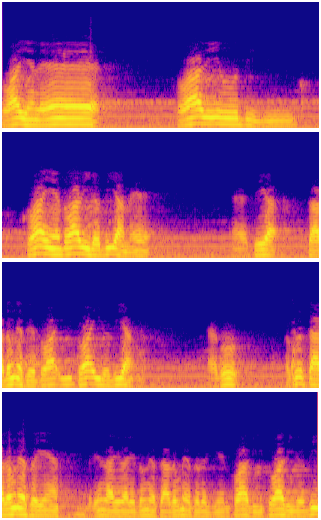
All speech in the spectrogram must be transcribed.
သွားရင်လေသွားသည်ဟုသိသွားရင်သွားပြီလို့သိရမယ်အဲရှိကစာသုံးတဲ့ဆိုသွားဤသွားဤလို့သိရမယ်အခုအခုစာသုံးတဲ့ဆိုရင်သတင်းစာတွေပါတွေသုံးတဲ့စာသုံးတဲ့ဆိုလို့ရှိရင်သွားပြီသွားပြီလို့သိ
